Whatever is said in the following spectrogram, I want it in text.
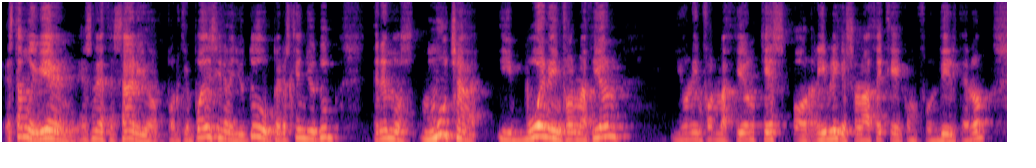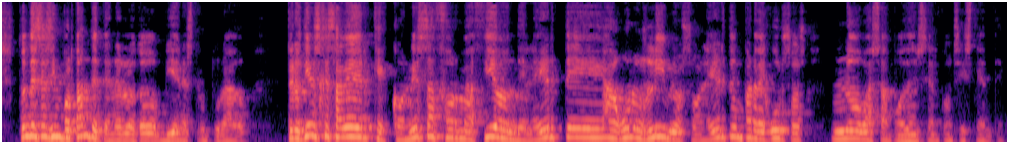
está muy bien, es necesario, porque puedes ir a YouTube, pero es que en YouTube tenemos mucha y buena información y una información que es horrible y que solo hace que confundirte, ¿no? Entonces es importante tenerlo todo bien estructurado. Pero tienes que saber que con esa formación de leerte algunos libros o leerte un par de cursos, no vas a poder ser consistente.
